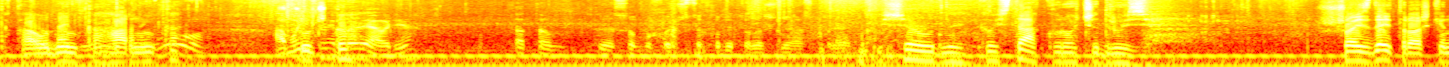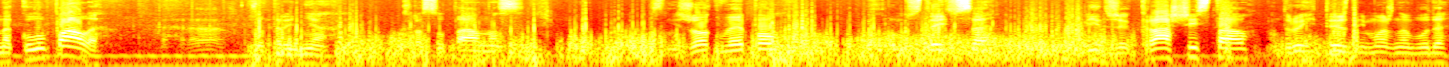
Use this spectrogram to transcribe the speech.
Така одненька, гарненька. О, а ми Штучка. не ні? Та там не особо хочеться ходити лишній раз. блядь. І ще одненька. Ось так, коротше, друзі. Щось десь трошки наколупали за три дня. Красота в нас. Сніжок випав, хрумстить все. Лід вже кращий став. На другий тиждень можна буде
